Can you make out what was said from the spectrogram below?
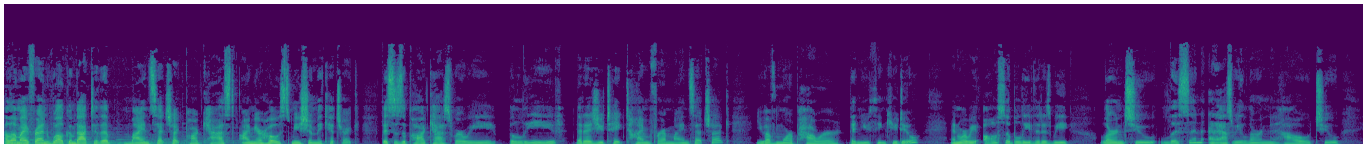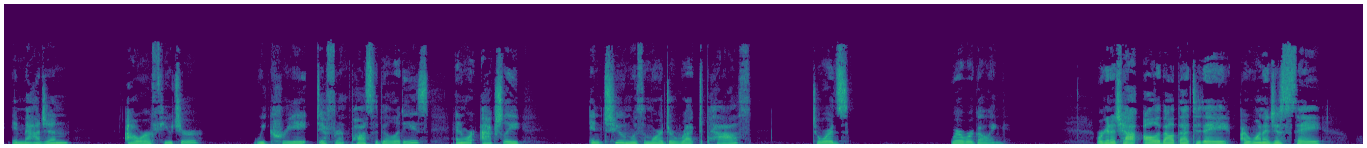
Hello, my friend. Welcome back to the Mindset Check podcast. I'm your host, Misha McKittrick. This is a podcast where we believe that as you take time for a mindset check, you have more power than you think you do. And where we also believe that as we learn to listen and as we learn how to imagine our future, we create different possibilities and we're actually in tune with a more direct path towards where we're going. We're going to chat all about that today. I want to just say,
